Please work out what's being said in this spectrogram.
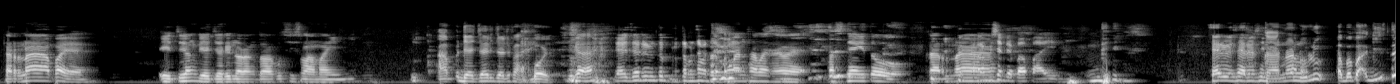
karena apa ya itu yang diajarin orang tua aku sih selama ini Apa diajari jadi fuckboy? enggak Diajarin untuk berteman sama cewek. teman sama cewek maksudnya itu Karena karena bisa diapa-apain. serius serius ini. Karena dulu ah, bapak gitu.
